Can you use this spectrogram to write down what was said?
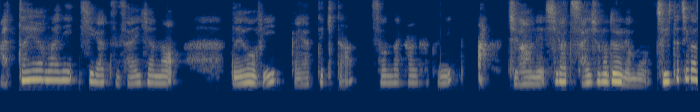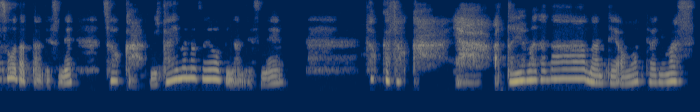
あっという間に4月最初の土曜日がやってきた、そんな感覚に、あ、違うね。4月最初の土曜日はもう1日がそうだったんですね。そうか。2回目の土曜日なんですね。そっかそっか。いやー、あっという間だなーなんて思っております。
